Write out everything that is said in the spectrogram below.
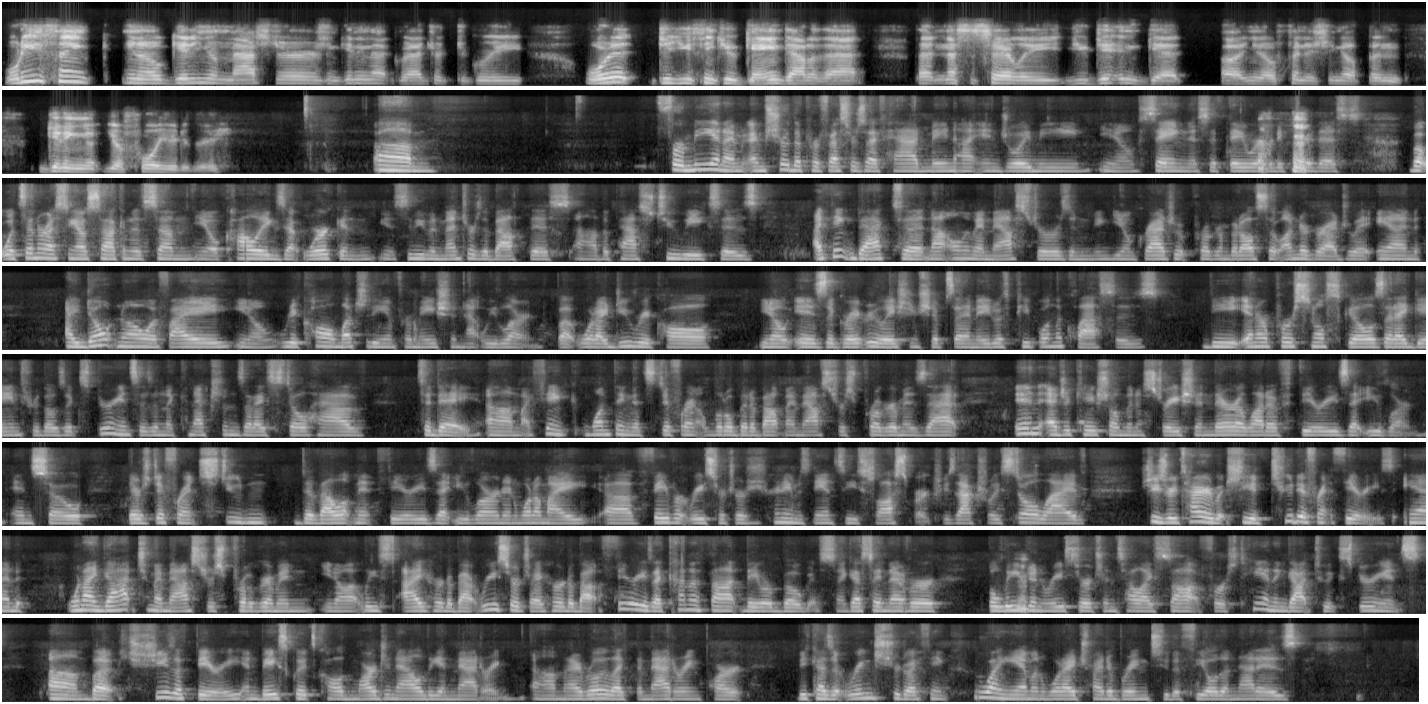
what do you think, you know, getting your master's and getting that graduate degree, what do you think you gained out of that that necessarily you didn't get, uh, you know, finishing up and getting your four year degree? Um, for me, and I'm, I'm sure the professors I've had may not enjoy me, you know, saying this if they were ever to hear this. But what's interesting, I was talking to some, you know, colleagues at work and you know, some even mentors about this uh, the past two weeks. Is I think back to not only my master's and you know graduate program, but also undergraduate, and I don't know if I, you know, recall much of the information that we learned. But what I do recall, you know, is the great relationships that I made with people in the classes the interpersonal skills that I gained through those experiences and the connections that I still have today. Um, I think one thing that's different a little bit about my master's program is that in educational administration, there are a lot of theories that you learn. And so there's different student development theories that you learn. And one of my uh, favorite researchers, her name is Nancy Schlossberg. She's actually still alive. She's retired, but she had two different theories. And when I got to my master's program and, you know, at least I heard about research, I heard about theories, I kind of thought they were bogus. I guess I never believed in research until I saw it firsthand and got to experience. Um, but she's a theory, and basically it's called marginality and mattering. Um, and I really like the mattering part because it rings true to, I think, who I am and what I try to bring to the field. And that is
